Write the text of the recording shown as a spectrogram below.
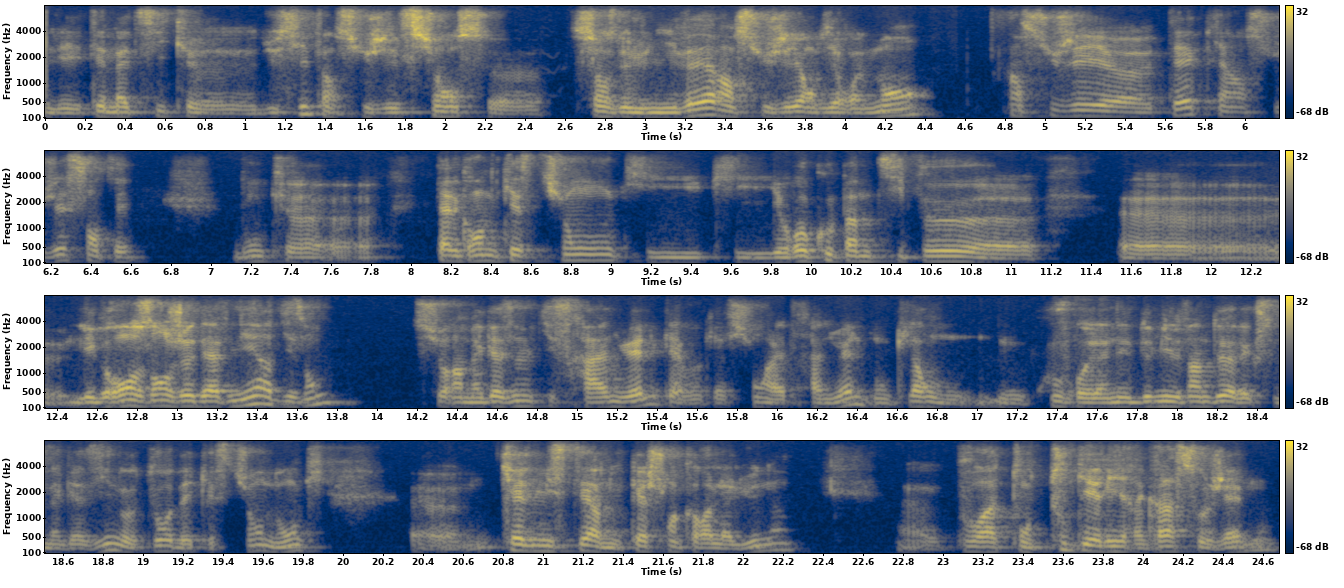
les thématiques du site, un sujet science, science de l'univers, un sujet environnement, un sujet tech et un sujet santé. Donc, euh, quatre grandes questions qui, recoupent un petit peu euh, les grands enjeux d'avenir, disons, sur un magazine qui sera annuel, qui a vocation à être annuel. Donc là, on, on couvre l'année 2022 avec ce magazine autour des questions. Donc, euh, quel mystère nous cache encore la Lune euh, Pourra-t-on tout guérir grâce aux gènes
